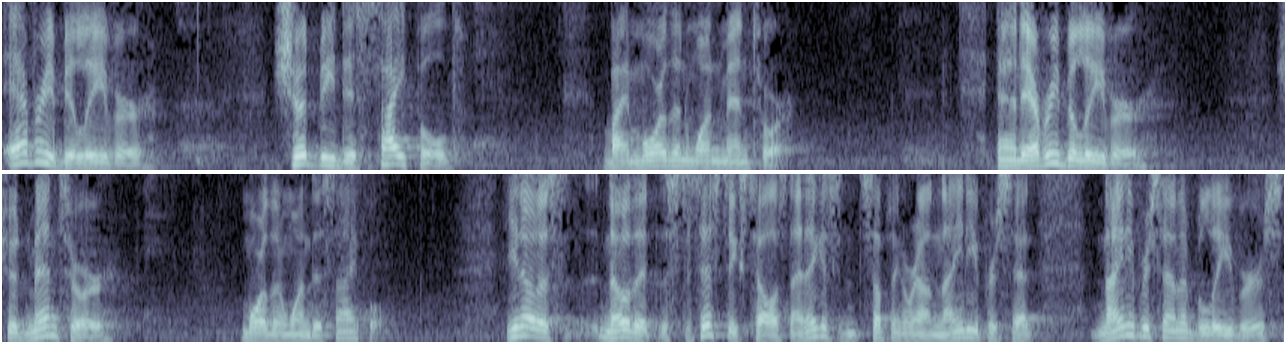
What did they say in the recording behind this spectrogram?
every believer should be discipled by more than one mentor. And every believer should mentor more than one disciple. You notice, know that the statistics tell us, and I think it's something around 90%, 90% of believers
